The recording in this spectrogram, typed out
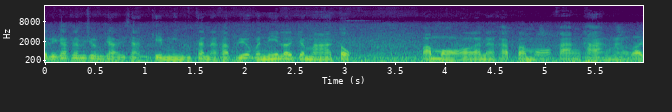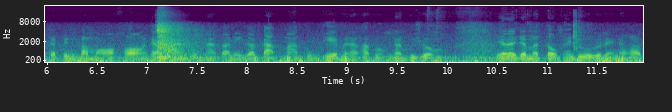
สวัสดีครับท่านผู้ชมชาวอีสานเกมมิ่งทุกท่านนะครับเดี๋ยววันนี้เราจะมาตกปลาหมอกันนะครับปลาหมอข้างทางนะก็จะเป็นปลาหมอคลองแถวบ้านผมนะตอนนี้ก็กลับมากรุงเทพแล้วนะครับ ผมท่านผู้ชม เดี๋ยวเราจะมาตกให้ดูกันเลยนะครับ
